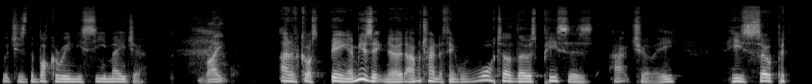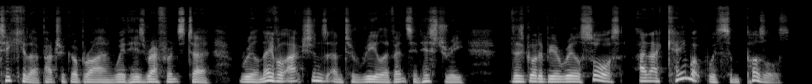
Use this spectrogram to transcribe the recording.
which is the Boccherini C major. Right. And of course, being a music nerd, I'm trying to think what are those pieces actually? He's so particular, Patrick O'Brian, with his reference to real naval actions and to real events in history. There's got to be a real source. And I came up with some puzzles.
